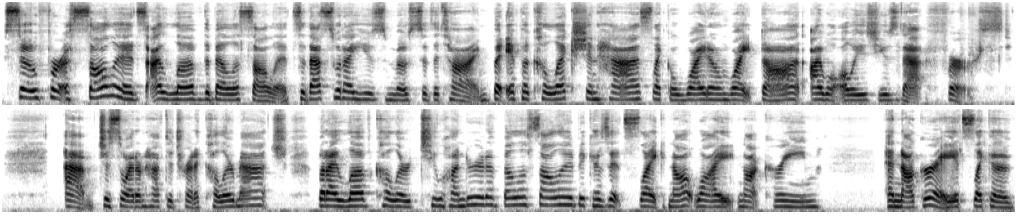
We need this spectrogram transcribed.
So for a solids, I love the Bella solid. So that's what I use most of the time. But if a collection has like a white on white dot, I will always use that first. Um, just so I don't have to try to color match. But I love color 200 of Bella Solid because it's like not white, not cream, and not gray. It's like a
